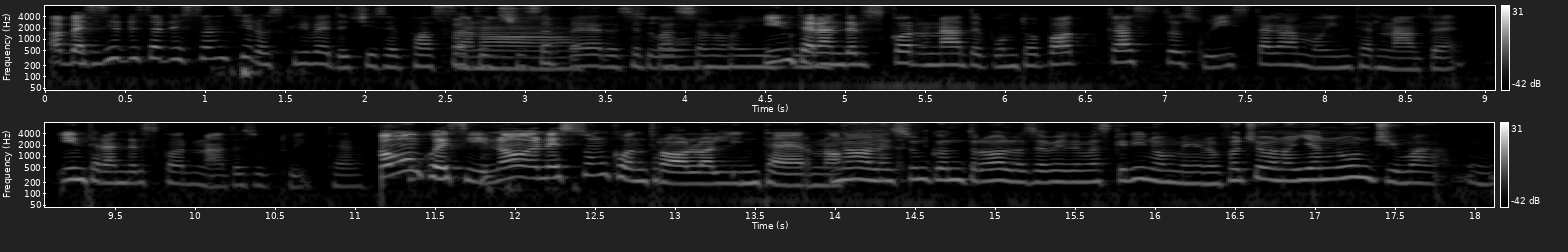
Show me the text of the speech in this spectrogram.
Vabbè, se siete stati a San Siro scriveteci se passano Fateci sapere se passano i- inter underscore nate.podcast su Instagram o internate inter underscore nate su Twitter. Comunque sì, no, nessun controllo all'interno. No, nessun controllo se avevi le mascherine o meno. Facevano gli annunci, ma mm,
